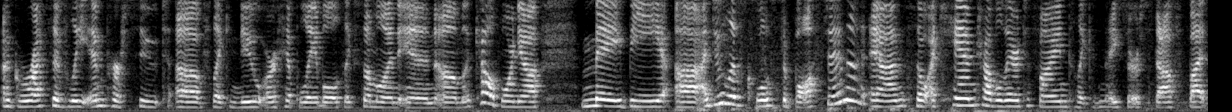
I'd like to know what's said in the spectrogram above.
aggressively in pursuit of like new or hip labels like someone in um, California may be, uh, I do live close to Boston and so I can travel there to find like nicer stuff but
